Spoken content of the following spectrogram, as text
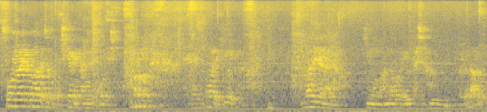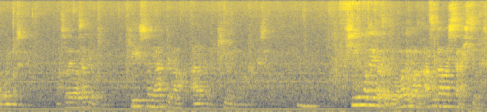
すそう言われるとまだちょっと引け目感じる人多いでしょうそこまで広いかな今までじゃないな昨日もあんなこと言うたしな、いろいろあると思いますけど、まあ、それはさておきキリストにあってはあなたが清いものなんですよ、信仰生活はどこまでもまず厚かましさが必要です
